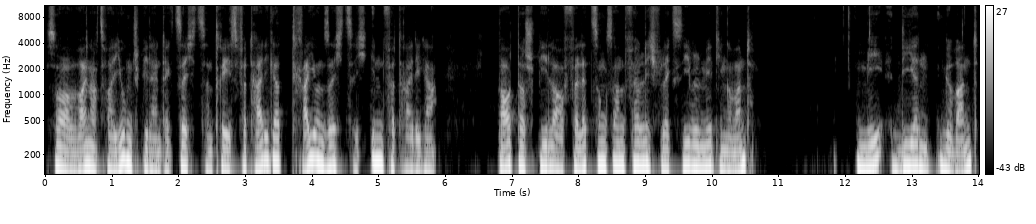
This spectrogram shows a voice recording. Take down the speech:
So, Weihnachtsfeier, Jugendspieler entdeckt, 16, Drehs, Verteidiger 63, Innenverteidiger baut das Spiel auf verletzungsanfällig, flexibel, mediengewandt. Mediengewandt.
